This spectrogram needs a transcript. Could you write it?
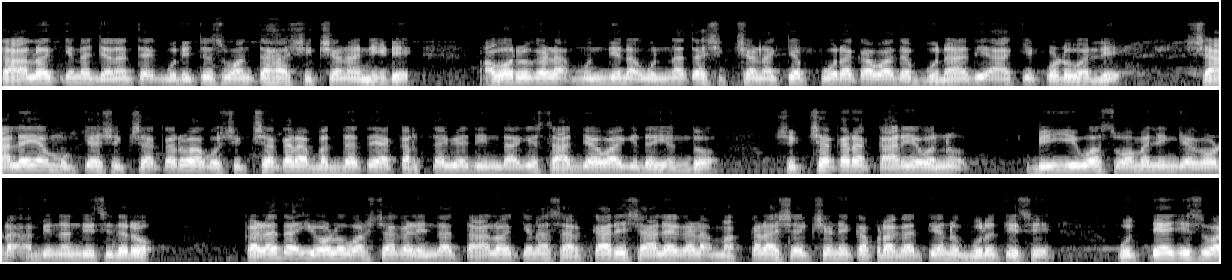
ತಾಲೂಕಿನ ಜನತೆ ಗುರುತಿಸುವಂತಹ ಶಿಕ್ಷಣ ನೀಡಿ ಅವರುಗಳ ಮುಂದಿನ ಉನ್ನತ ಶಿಕ್ಷಣಕ್ಕೆ ಪೂರಕವಾದ ಬುನಾದಿ ಹಾಕಿಕೊಡುವಲ್ಲಿ ಶಾಲೆಯ ಮುಖ್ಯ ಶಿಕ್ಷಕರು ಹಾಗೂ ಶಿಕ್ಷಕರ ಬದ್ಧತೆಯ ಕರ್ತವ್ಯದಿಂದಾಗಿ ಸಾಧ್ಯವಾಗಿದೆ ಎಂದು ಶಿಕ್ಷಕರ ಕಾರ್ಯವನ್ನು ಬಿಇಒ ಸೋಮಲಿಂಗೇಗೌಡ ಅಭಿನಂದಿಸಿದರು. ಕಳೆದ ಏಳು ವರ್ಷಗಳಿಂದ ತಾಲೂಕಿನ ಸರ್ಕಾರಿ ಶಾಲೆಗಳ ಮಕ್ಕಳ ಶೈಕ್ಷಣಿಕ ಪ್ರಗತಿಯನ್ನು ಗುರುತಿಸಿ ಉತ್ತೇಜಿಸುವ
